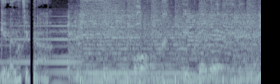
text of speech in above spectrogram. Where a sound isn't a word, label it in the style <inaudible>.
ג' מציגה. רוק עם בן רד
